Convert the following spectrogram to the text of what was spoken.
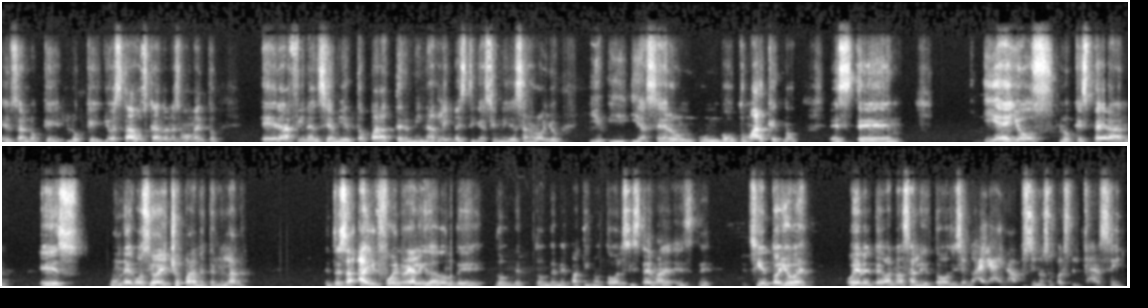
o sea, lo que, lo que yo estaba buscando en ese momento era financiamiento para terminar la investigación y desarrollo y, hacer un, un go-to-market, ¿no? Este, y ellos lo que esperan es un negocio hecho para meterle lana. Entonces ahí fue en realidad donde, donde, donde me patinó todo el sistema. Este, siento yo, ¿eh? Obviamente van a salir todos diciendo, ay, ay, no, pues si no supo explicarse.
